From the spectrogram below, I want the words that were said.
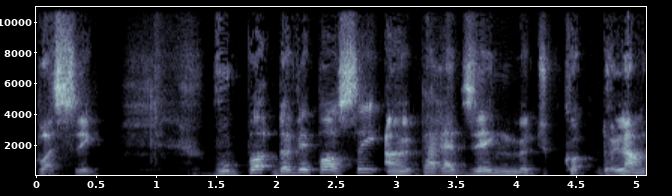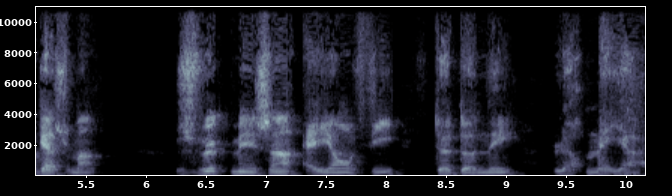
bosser, vous devez passer à un paradigme du, de l'engagement. Je veux que mes gens aient envie de donner leur meilleur.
